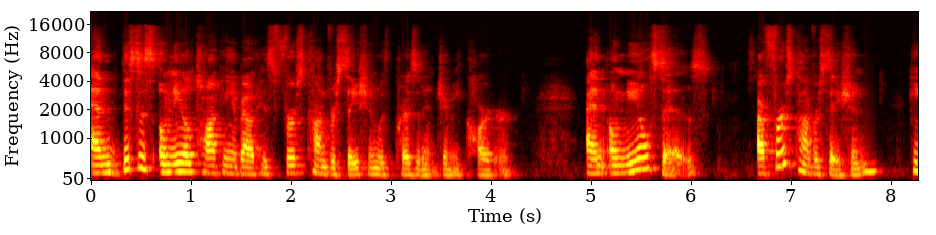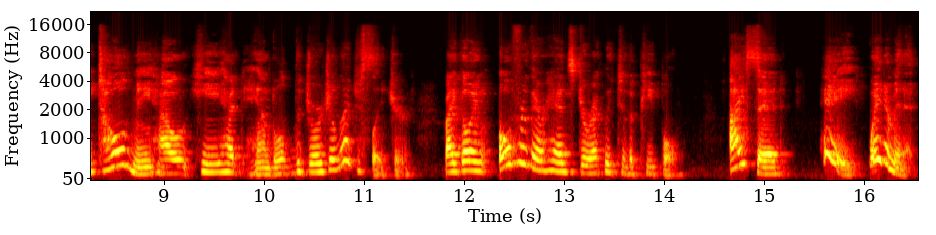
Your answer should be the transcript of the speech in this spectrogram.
And this is O'Neill talking about his first conversation with President Jimmy Carter. And O'Neill says, Our first conversation, he told me how he had handled the Georgia legislature by going over their heads directly to the people. I said, Hey, wait a minute.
